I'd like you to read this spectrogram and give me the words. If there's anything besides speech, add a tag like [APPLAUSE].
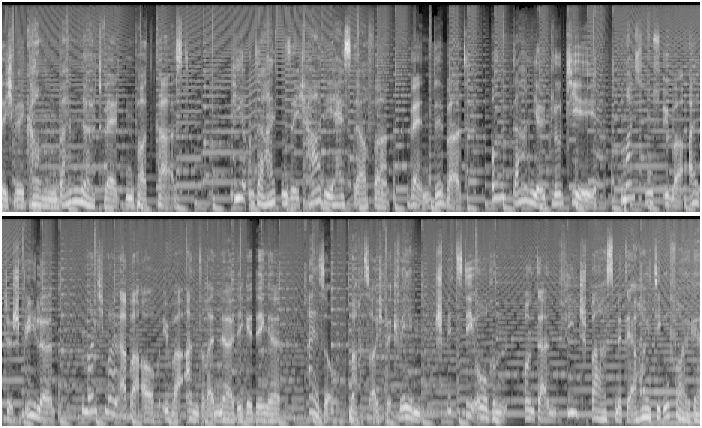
Herzlich willkommen beim Nerdwelten Podcast. Hier unterhalten sich Hardy Hessdörfer, Ben Dibbert und Daniel Cloutier. Meistens über alte Spiele, manchmal aber auch über andere nerdige Dinge. Also macht's euch bequem, spitzt die Ohren und dann viel Spaß mit der heutigen Folge.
